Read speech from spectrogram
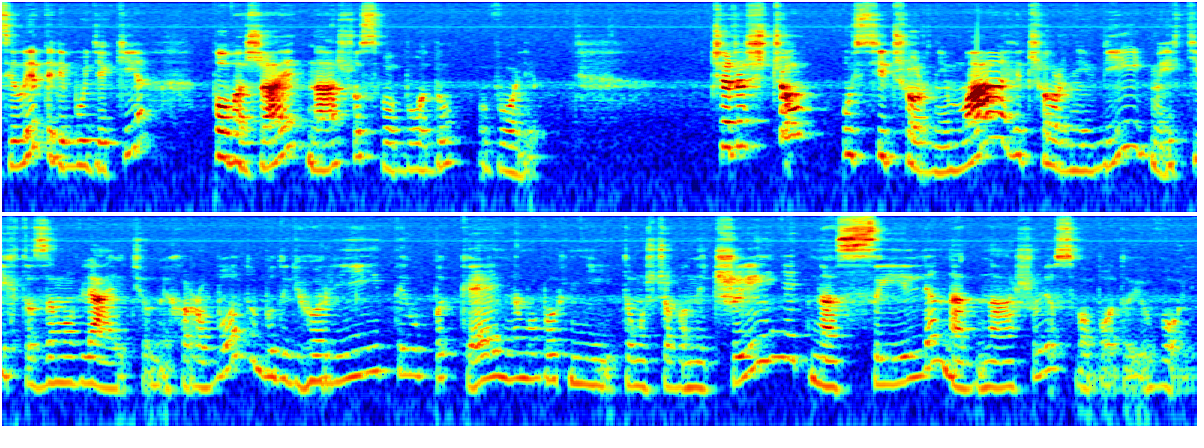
цілителі будь-які поважають нашу свободу волі. Через що усі чорні маги, чорні відьми і ті, хто замовляють у них роботу, будуть горіти у пекельному вогні, тому що вони чинять насилля над нашою свободою волі.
